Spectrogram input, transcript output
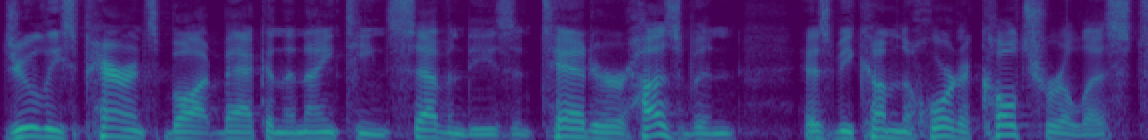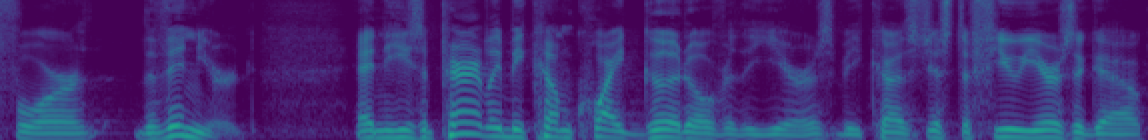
Julie's parents bought back in the 1970s, and Ted, her husband, has become the horticulturalist for the vineyard. And he's apparently become quite good over the years because just a few years ago,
